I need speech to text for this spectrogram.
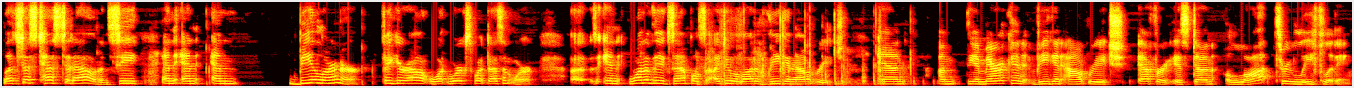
let's just test it out and see and and and be a learner. Figure out what works, what doesn't work. Uh, in one of the examples, I do a lot of vegan outreach, and um, the American vegan outreach effort is done a lot through leafleting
